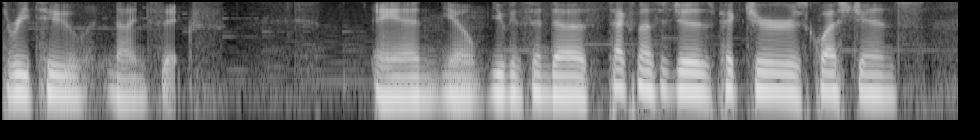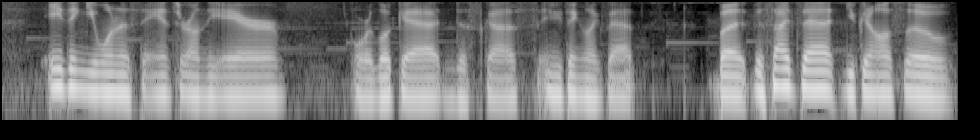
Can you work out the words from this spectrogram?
3296. And, you know, you can send us text messages, pictures, questions, anything you want us to answer on the air or look at and discuss, anything like that. But besides that, you can also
